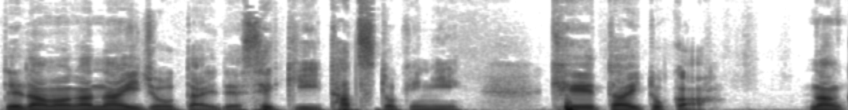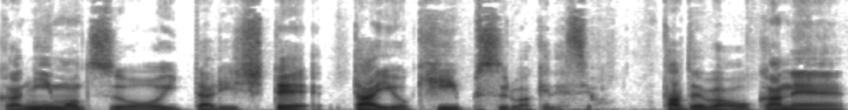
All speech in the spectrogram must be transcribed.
出玉がない状態で席立つ時に携帯とかなんか荷物を置いたりして台をキープするわけですよ。例えばお金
